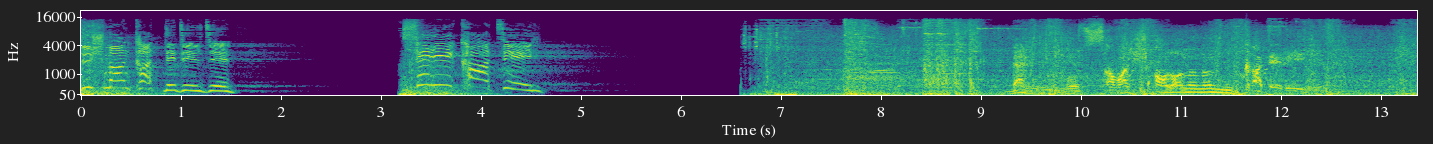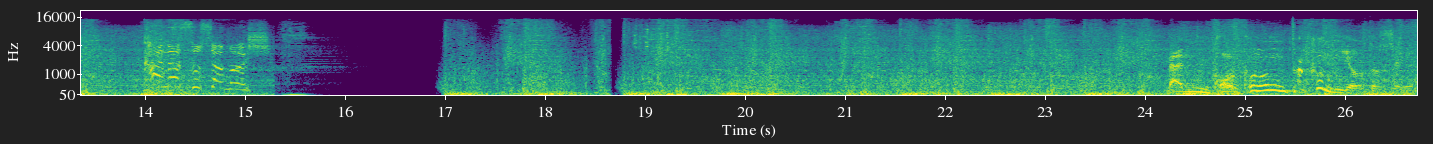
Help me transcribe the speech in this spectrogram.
Düşman katledildi. Seri katil! Ben bu savaş alanının kaderi. Kana susamış! Ben korkunun takım yıldızıyım.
